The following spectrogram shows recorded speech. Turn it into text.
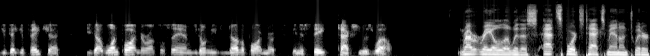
you get your paycheck, you got one partner, Uncle Sam. You don't need another partner in the state tax you as well. Robert Raiola with us at Sports Taxman on Twitter.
